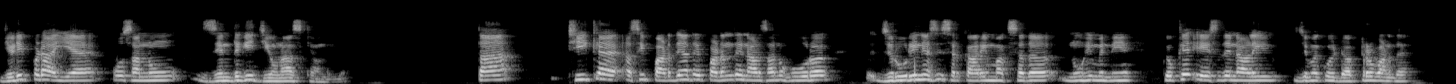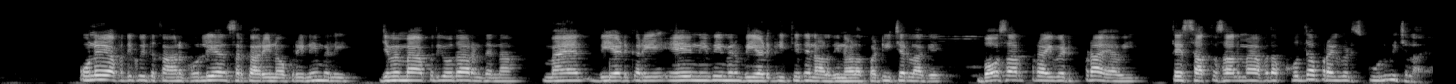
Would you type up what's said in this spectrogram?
ਜਿਹੜੀ ਪੜ੍ਹਾਈ ਹੈ, ਉਹ ਸਾਨੂੰ ਜ਼ਿੰਦਗੀ ਜਿਉਣਾ ਸਿਖਾਉਂਦੀ ਹੈ। ਤਾਂ ਠੀਕ ਹੈ, ਅਸੀਂ ਪੜ੍ਹਦੇ ਹਾਂ ਤੇ ਪੜਨ ਦੇ ਨਾਲ ਸਾਨੂੰ ਹੋਰ ਜ਼ਰੂਰੀ ਨਹੀਂ ਅਸੀਂ ਸਰਕਾਰੀ ਮਕਸਦ ਨੂੰ ਹੀ ਮੰਨੀਏ, ਕਿਉਂਕਿ ਇਸ ਦੇ ਨਾਲ ਹੀ ਜਿਵੇਂ ਕੋਈ ਡਾਕਟਰ ਬਣਦਾ ਉਹਨੇ ਆਪਣੀ ਕੋਈ ਦੁਕਾਨ ਖੋਲ੍ਹੀ ਹੈ, ਸਰਕਾਰੀ ਨੌਕਰੀ ਨਹੀਂ ਮਿਲੀ। ਜਿਵੇਂ ਮੈਂ ਆਪਣੀ ਉਦਾਹਰਣ ਦਿੰਦਾ, ਮੈਂ ਬੀਐਡ ਕਰੀ, ਇਹ ਨਹੀਂ ਵੀ ਮੈਨੂੰ ਬੀਐਡ ਕੀਤੀ ਤੇ ਨਾਲ ਦੀ ਨਾਲ ਆਪਾਂ ਟੀਚਰ ਲਾਗੇ ਬਹੁਤ ਸਾਰ ਪ੍ਰਾਈਵੇਟ ਪੜ੍ਹਾਇਆ ਵੀ। ਤੇ 7 ਸਾਲ ਮੈਂ ਆਪਦਾ ਖੁਦ ਦਾ ਪ੍ਰਾਈਵੇਟ ਸਕੂਲ ਵੀ ਚਲਾਇਆ।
